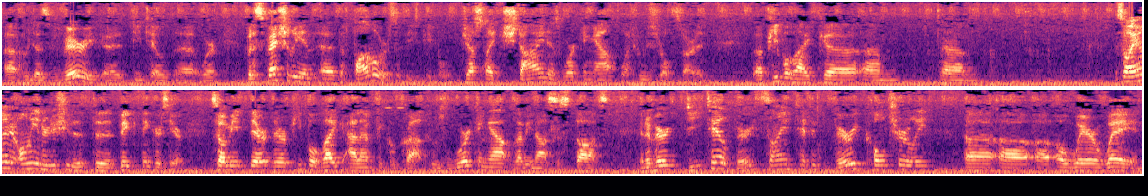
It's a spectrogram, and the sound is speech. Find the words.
uh, who does very detailed work, but especially in the followers of these people. Just like Stein is working out what Husserl started, people like. Um, um, so I only- only introduce you to, to the big thinkers here. So I mean, there, there are people like Alain Finkielkraut, who's working out Levinas's thoughts in a very detailed, very scientific, very culturally uh, uh, aware way, and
